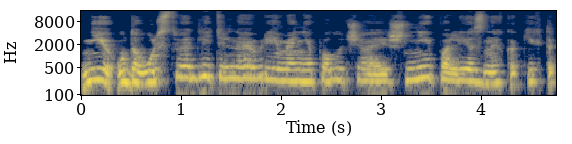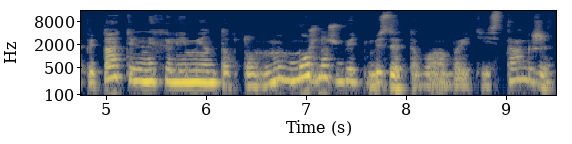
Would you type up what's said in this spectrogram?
ни удовольствия длительное время не получаешь, ни полезных каких-то питательных элементов, то ну, можно же без этого обойтись также.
